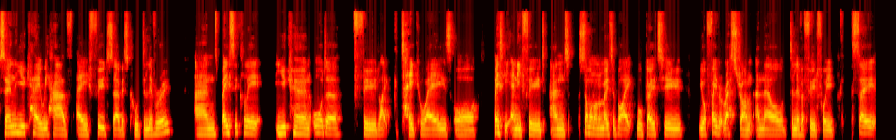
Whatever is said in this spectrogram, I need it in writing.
so in the UK we have a food service called Deliveroo, and basically you can order food like takeaways or basically any food and someone on a motorbike will go to your favorite restaurant and they'll deliver food for you. So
